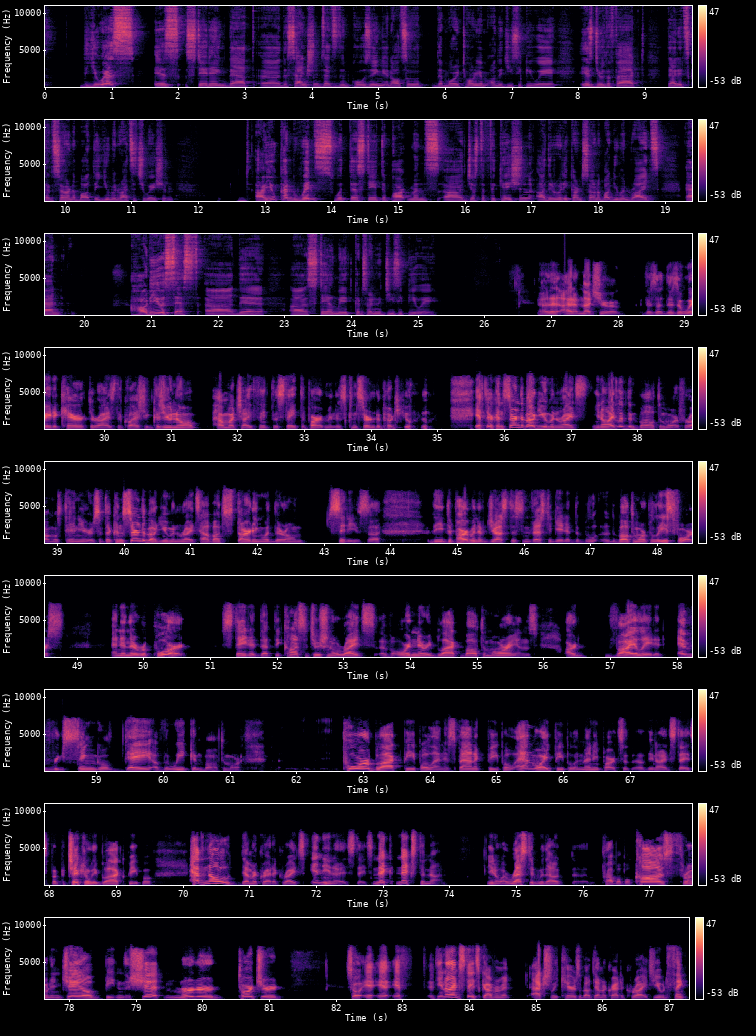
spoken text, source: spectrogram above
the U.S. is stating that uh, the sanctions that it's imposing and also the moratorium on the JCPOA is due to the fact that it's concerned about the human rights situation. Are you convinced with the State Department's uh, justification? Are they really concerned about human rights? And how do you assess uh, the uh, stalemate concerning the JCPOA? Uh, I'm not sure. There's a there's a way to characterize the question because you know how much I think the State Department is concerned about human if they're concerned about human rights, you know, I lived in Baltimore for almost 10 years. If they're concerned about human rights, how about starting with their own cities? Uh, the Department of Justice investigated the, the Baltimore police force, and in their report, stated that the constitutional rights of ordinary black Baltimoreans are violated every single day of the week in Baltimore poor black people and Hispanic people and white people in many parts of, of, the United States, but particularly black people, have no democratic rights in the United States, ne- next to none. You know, arrested without uh, probable cause, thrown in jail, beaten the shit, murdered, tortured. So if, if the United States government actually cares about democratic rights, you would think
